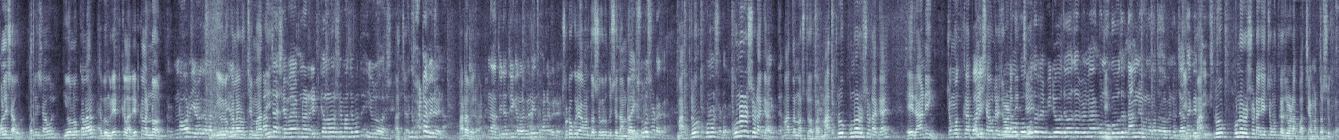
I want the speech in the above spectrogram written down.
Polish owl. Polish owl. Yellow colour এবং রেড কালার। রেড কালার নর। নর ইয়েলো কালার। Yellow colour হচ্ছে মাদি। বাচ্চা সে ভাই আপনার রেড কালার আসে মাঝে মধ্যে ইয়েলো আসে। আচ্ছা, কিন্তু ফাটা বের হয় না। ফাটা বের হয় না। না দুইটা দুই কালার বের হয় ফাটা বের হয় ছোট করে আমার দর্শকের উদ্দেশ্যে দামটা দিবেন। ষোলোশো টাকা। মাত্র পনেরোশো টাকা। পনেরোশো টাকা। একদম। মাথা নষ্ট অফার। মাত্র পনেরোশো টাকায় এই রানিং চমৎকার পলিশ আউলের জোড়াটা দিচ্ছে। ভিডিও দেওয়া যাবে না কোনো জি। দাম নেই কোনো কথা হবে না। যা জি, থাকবে মাত্র পনেরোশো টাকায় চমৎকার জোড়া পাচ্ছে আমার দর্শকরা।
